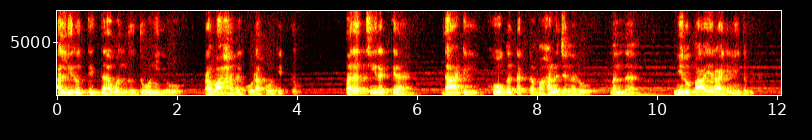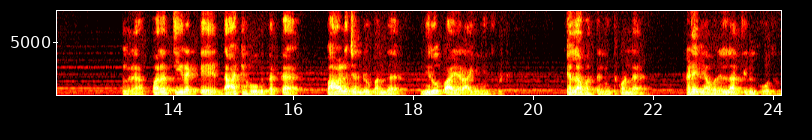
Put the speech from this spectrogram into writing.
ಅಲ್ಲಿರುತ್ತಿದ್ದ ಒಂದು ದೋಣಿಯು ಪ್ರವಾಹದ ಕೂಡ ಹೋಗಿತ್ತು. ಪರ ತೀರಕ್ಕೆ ದಾಟಿ ಹೋಗತಕ್ಕ ಬಹಳ ಜನರು ಬಂದ ನಿರುಪಾಯರಾಗಿ ನಿಂತುಬಿಟ್ರು. ಅಂದ್ರ ಪರತೀರಕ್ಕೆ ದಾಟಿ ಹೋಗತಕ್ಕ ಬಹಳ ಜನರು ಬಂದ ನಿರುಪಾಯರಾಗಿ ನಿಂತುಬಿಟ್ರು. ಎಲ್ಲ ಹೊತ್ತು ನಿಂತ್ಕೊಂಡ ಕಡೆಗೆ ಅವರೆಲ್ಲ ತಿರುಗಿ ಹೋದ್ರು.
